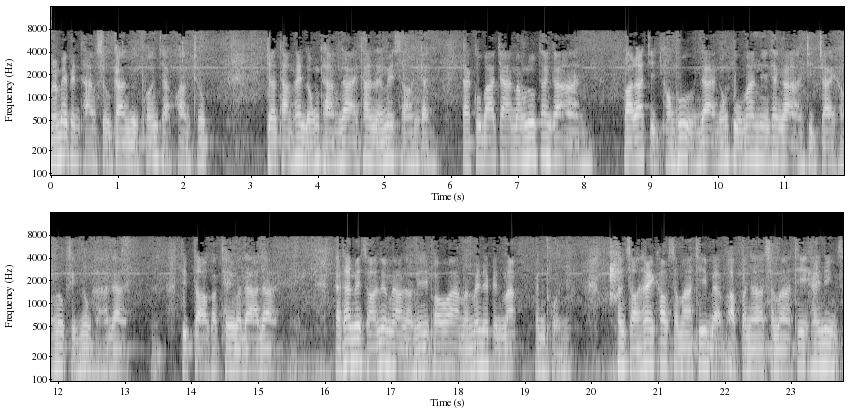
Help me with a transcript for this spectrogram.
มันไม่เป็นทางสู่การหลุดพ้นจากความทุกข์จะทำให้หลงทางได้ท่านเลยไม่สอนกัน แต่ครูบาอาจารย์บางรูปท่านก็อ่านวาระจิตของผู้อื่นได้หลวงปู่มั่นนี่ท่านก็อ่านจิตใจของลูกศิษย์ลูกหาได้ ติดต่อกับเทวดาได้ แต่ท่านไม่สอนเรื่องราวเหล่านี้ เพราะว่ามันไม่ได้เป็นมรรคเป็นผล ท่านสอนให้เข้าสมาธิแบบอัปปนาสมาธิให้นิ่งส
